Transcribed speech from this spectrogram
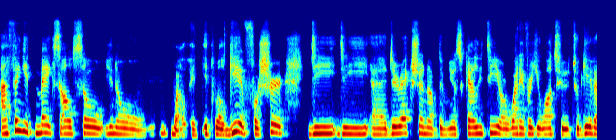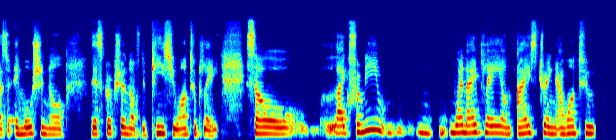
I think it makes also, you know, well, it, it will give for sure the the uh, direction of the musicality or whatever you want to to give as an emotional description of the piece you want to play. So, like for me, when I play on I string, I want to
